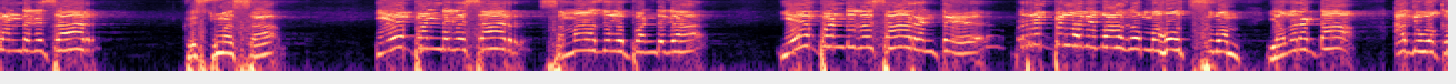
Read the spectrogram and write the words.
పండుగ సార్? క్రిస్మస్సా ఏ పండుగ సార్? సమాధుల పండుగ? ఏ పండుగ సార్ అంటే రెప్పిల వివాహ మహోత్సవం ఎవరట? అది ఒక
